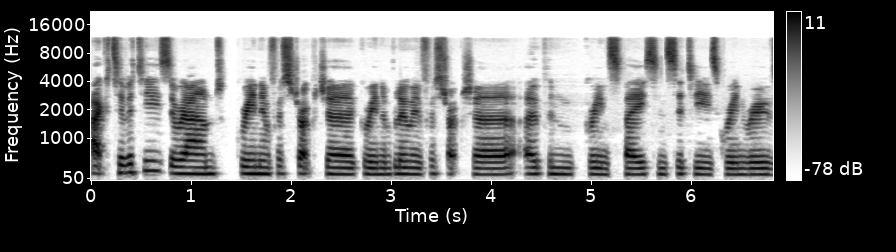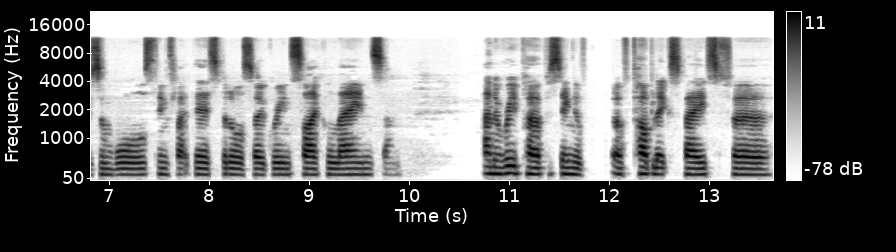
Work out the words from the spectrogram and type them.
activities around green infrastructure, green and blue infrastructure, open green space in cities, green roofs and walls, things like this, but also green cycle lanes and, and a repurposing of, of public space for,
